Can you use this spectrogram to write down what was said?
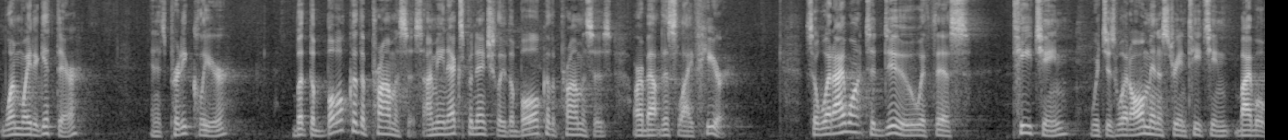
one way to get there, and it's pretty clear. But the bulk of the promises, I mean exponentially, the bulk of the promises are about this life here. So, what I want to do with this teaching, which is what all ministry and teaching, Bible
